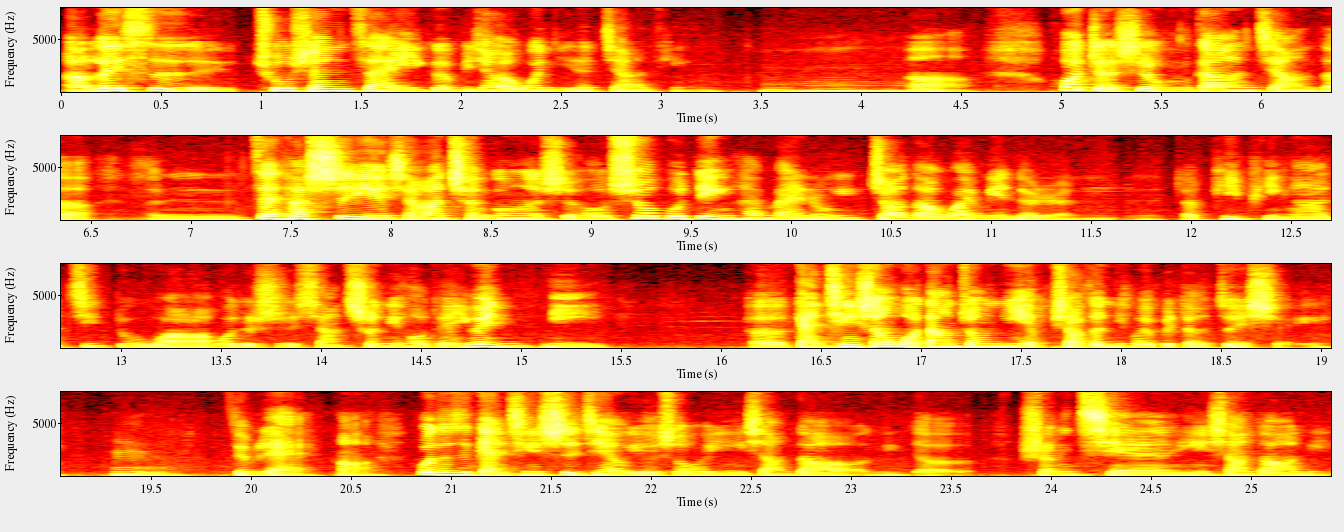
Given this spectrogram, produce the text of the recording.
呃类似出生在一个比较有问题的家庭。嗯嗯，或者是我们刚刚讲的，嗯，在他事业想要成功的时候，说不定还蛮容易遭到外面的人的批评啊、嫉妒啊，或者是想扯你后腿，因为你呃感情生活当中你也不晓得你会不会得罪谁，嗯，对不对啊？或者是感情事件有时候会影响到你的升迁，影响到你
